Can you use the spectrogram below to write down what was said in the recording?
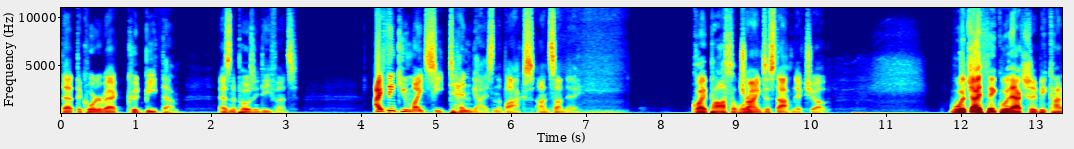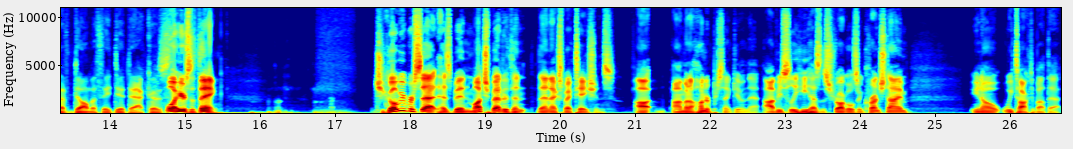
that the quarterback could beat them as an opposing defense. I think you might see 10 guys in the box on Sunday Quite possibly. trying to stop Nick Chubb. Which I think would actually be kind of dumb if they did that because Well, here's the thing. Jacoby Brissett has been much better than than expectations. Uh, I'm gonna 100% give him that. Obviously, he has the struggles in crunch time. You know, we talked about that.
